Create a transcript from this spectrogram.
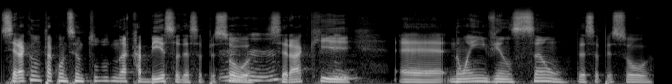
será que não está acontecendo tudo na cabeça dessa pessoa? Uhum. Será que. É, não é invenção dessa pessoa.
